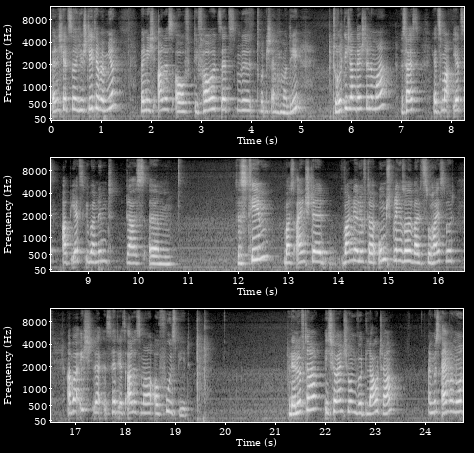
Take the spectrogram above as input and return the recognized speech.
wenn ich jetzt, hier steht ja bei mir, wenn ich alles auf Default setzen will, drücke ich einfach mal D. Drücke ich an der Stelle mal. Das heißt, jetzt mal, jetzt, ab jetzt übernimmt das ähm, System, was einstellt, wann der Lüfter umspringen soll, weil es zu heiß wird. Aber ich setze jetzt alles mal auf Fullspeed. Der Lüfter, ich höre ihn schon, wird lauter. Ihr müsst einfach nur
